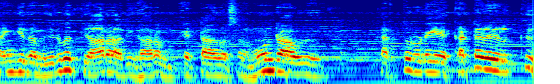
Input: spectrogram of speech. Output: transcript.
சங்கீதம் இருபத்தி ஆறு அதிகாரம் எட்டாவது வசனம். மூன்றாவது கர்த்தருடைய கட்டளைகளுக்கு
